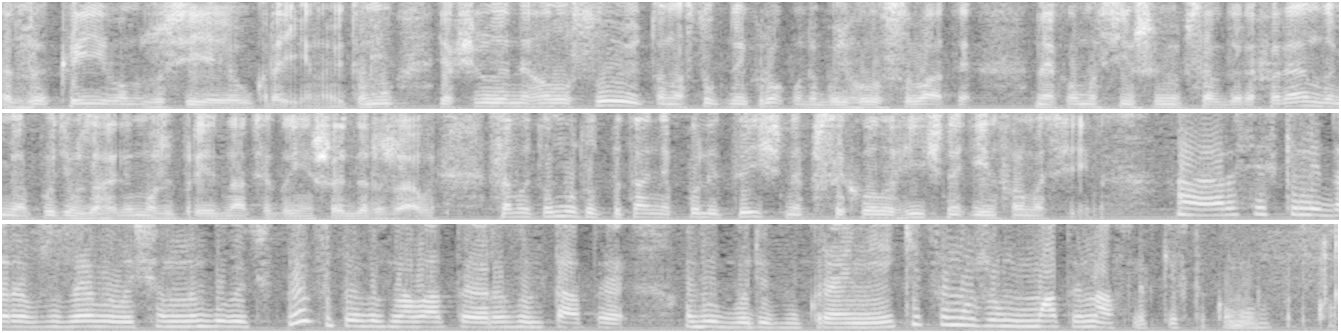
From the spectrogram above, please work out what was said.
з Києвом з усією Україною. Тому, якщо люди не голосують, то наступний крок вони будуть голосувати на якомусь іншому псевдореферендумі, а потім взагалі можуть приєднатися до іншої держави. Саме тому тут питання політичне, психологічне і інформаційне. Російські лідери вже заявили, що не будуть в принципі визнавати результати виборів в Україні. Які це може мати наслідки в такому випадку?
